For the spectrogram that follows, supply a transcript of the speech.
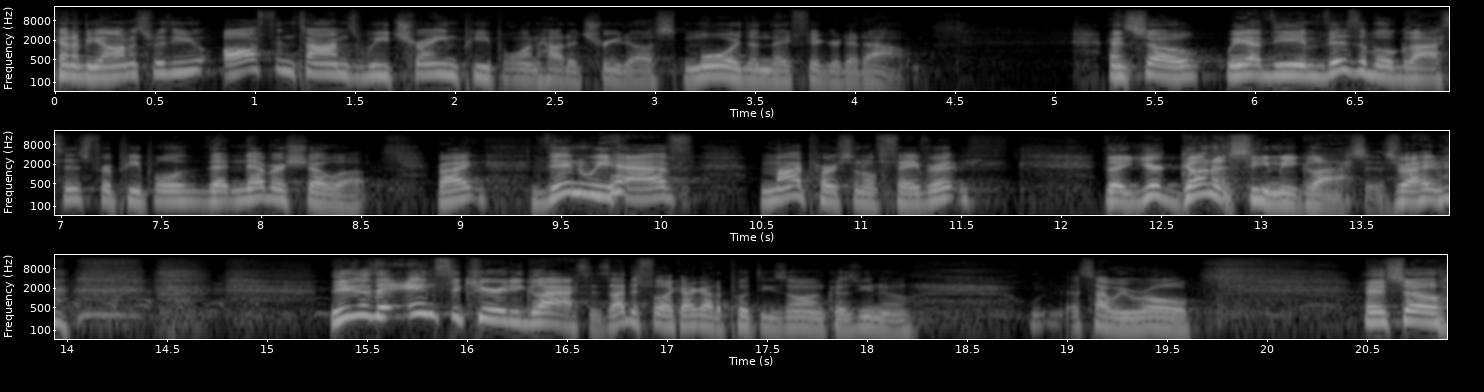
Can I be honest with you? Oftentimes we train people on how to treat us more than they figured it out. And so we have the invisible glasses for people that never show up, right? Then we have my personal favorite, the you're gonna see me glasses, right? these are the insecurity glasses. I just feel like I gotta put these on because, you know, that's how we roll. And so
